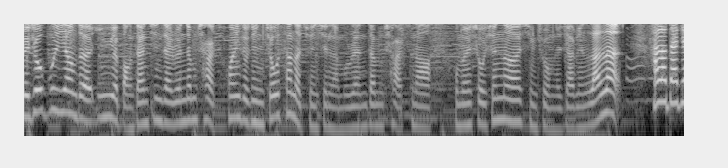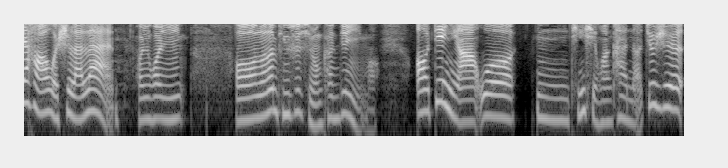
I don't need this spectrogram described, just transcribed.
每周不一样的音乐榜单尽在 Random Chart，欢迎走进周三的全新栏目 Random Chart。那我们首先呢，请出我们的嘉宾兰兰。Hello，大家好，我是兰兰。欢迎欢迎。哦，兰兰平时喜欢看电影吗？哦，电影啊，我嗯挺喜欢看的，就是。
